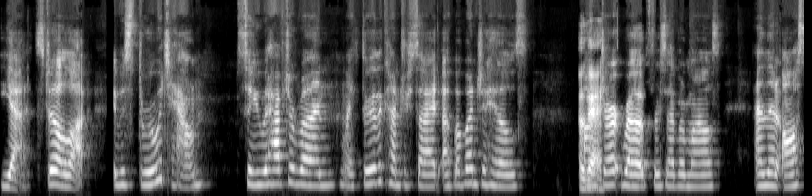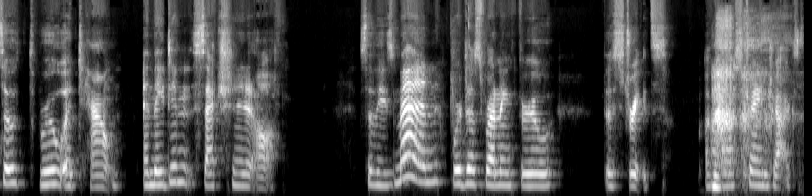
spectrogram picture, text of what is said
Yeah, it's still a lot. It was through a town. So you would have to run like through the countryside, up a bunch of hills, Okay. on dirt road for several miles, and then also through a town. And they didn't section it off. So these men were just running through the streets across train tracks.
